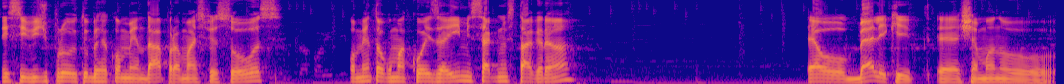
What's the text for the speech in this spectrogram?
nesse vídeo pro YouTube recomendar para mais pessoas. Comenta alguma coisa aí, me segue no Instagram. É o Bellic é, chamando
